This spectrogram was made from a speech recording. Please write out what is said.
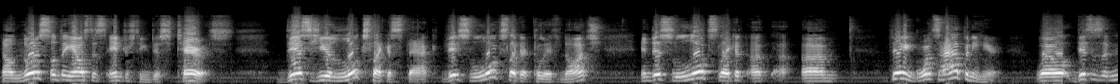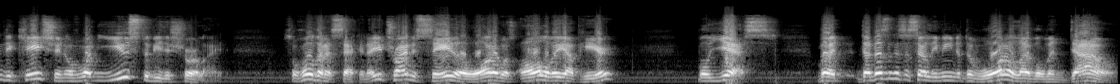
Now notice something else that's interesting, this terrace. This here looks like a stack, this looks like a cliff notch, and this looks like a, a, a um, thing. What's happening here? Well, this is an indication of what used to be the shoreline. So hold on a second. Are you trying to say that the water was all the way up here? Well, yes. But that doesn't necessarily mean that the water level went down.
